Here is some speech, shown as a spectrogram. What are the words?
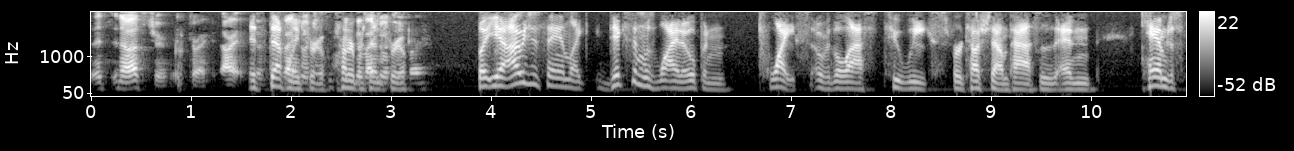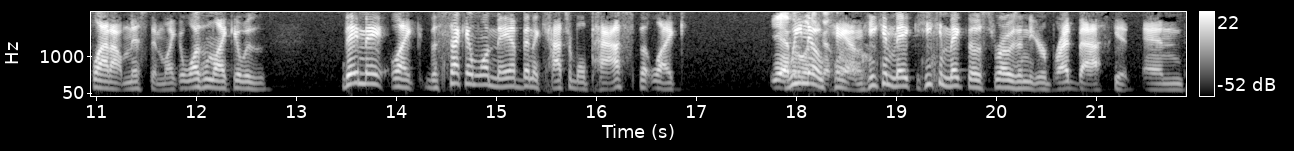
it's no, that's true. It's correct. All right, It's go- go back definitely true. you- go back to 100% true. But yeah, I was just saying like Dickson was wide open twice over the last two weeks for touchdown passes, and Cam just flat out missed him. Like it wasn't like it was. They may like the second one may have been a catchable pass, but like Yeah, we know Cam. He can make he can make those throws into your breadbasket, and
